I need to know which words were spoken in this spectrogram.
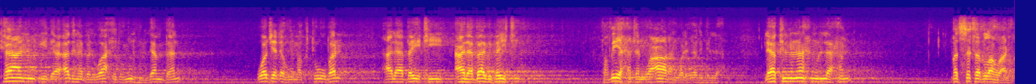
كانوا إذا أذنب الواحد منهم ذنبا وجده مكتوبا على بيتي على باب بيتي فضيحة وعارا والعياذ بالله. لكننا نحن لله الحمد قد ستر الله عليه.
